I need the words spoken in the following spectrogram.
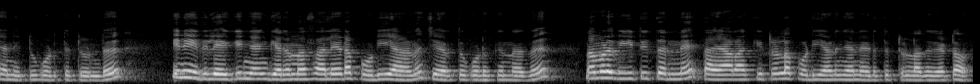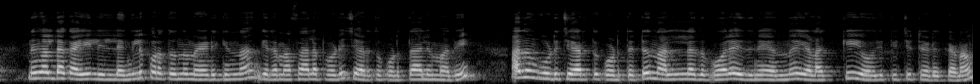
ഞാൻ ഇട്ട് കൊടുത്തിട്ടുണ്ട്. ഇനി ഇതിലേക്ക് ഞാൻ ഗരം മസാലയുടെ പൊടിയാണ് ചേർത്ത് കൊടുക്കുന്നത്. നമ്മൾ വീട്ടിൽ തന്നെ തയ്യാറാക്കിയിട്ടുള്ള പൊടിയാണ് ഞാൻ എടുത്തിട്ടുള്ളത് കേട്ടോ. നിങ്ങളുടെ കയ്യിലില്ലെങ്കിൽ പുറത്തുനിന്ന് മേടിക്കുന്ന ഗരം മസാല പൊടി ചേർത്ത് കൊടുത്താലും മതി. അതും കൂടി ചേർത്ത് കൊടുത്തിട്ട് നല്ലതുപോലെ ഇതിനെ ഒന്ന് ഇളക്കി യോജിപ്പിച്ചിട്ടെടുക്കണം.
